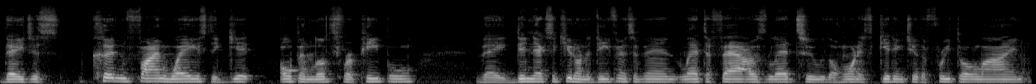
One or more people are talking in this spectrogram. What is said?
They just couldn't find ways to get open looks for people. They didn't execute on the defensive end, led to fouls, led to the Hornets getting to the free throw line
